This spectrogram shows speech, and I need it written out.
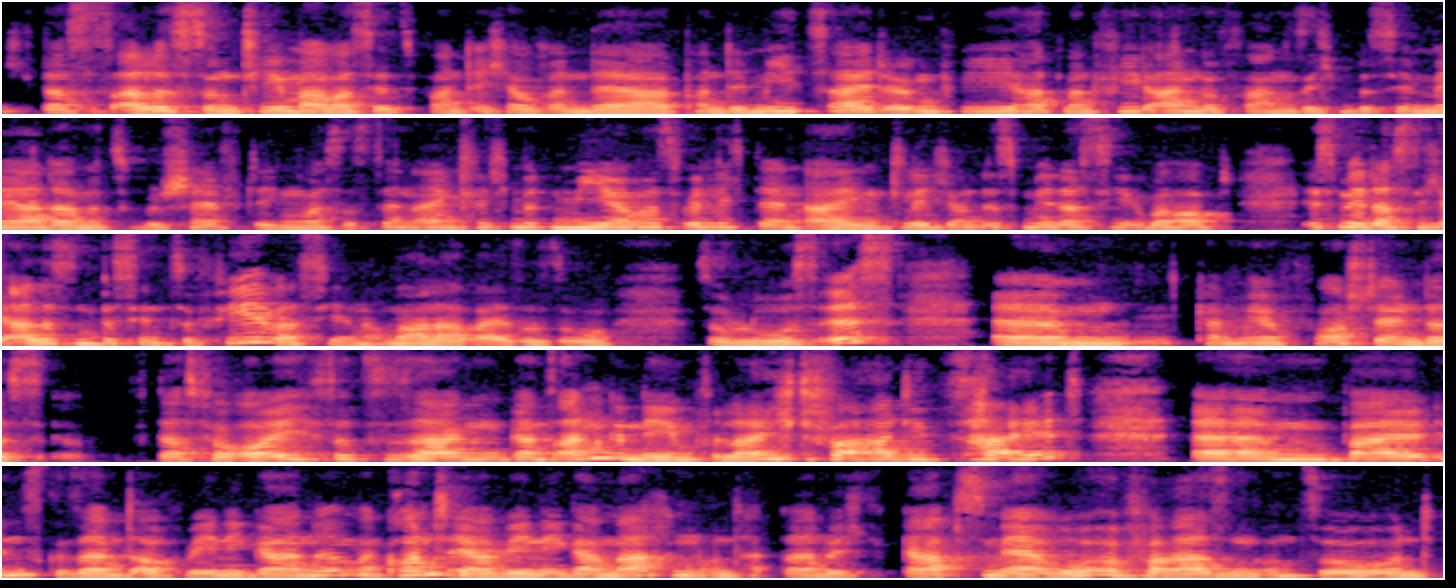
ich, das ist alles so ein Thema, was jetzt fand ich auch in der Pandemiezeit irgendwie hat man viel angefangen, sich ein bisschen mehr damit zu beschäftigen. Was ist denn eigentlich mit mir? Was will ich denn eigentlich? Und ist mir das hier überhaupt, ist mir das nicht alles ein bisschen zu viel, was hier normalerweise so, so los ist? Ähm, ich kann mir vorstellen, dass das für euch sozusagen ganz angenehm vielleicht war, die Zeit, ähm, weil insgesamt auch weniger, ne, man konnte ja weniger machen und dadurch gab es mehr Ruhephasen und so. Und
